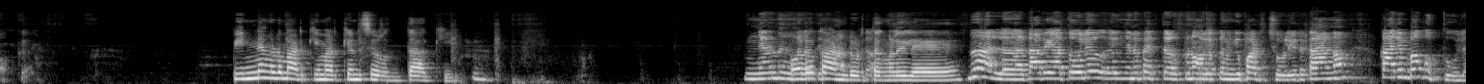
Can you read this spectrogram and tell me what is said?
ഓക്കെ. പിന്നെ അങ്ങോട്ട് മടക്കി മടക്കി ചെറുതാക്കി. ഇങ്ങനെ ഓരോ കണ്ടുപിടുത്തങ്ങളില്ലേ ഇത് നല്ലതായിട്ട് അറിയാത്തോൽ ഇങ്ങനെ പെറ്റെടുക്കണോലൊക്കെ ആണെങ്കിൽ പഠിച്ചോളിട്ട് കാരണം കരിമ്പ കുത്തൂല.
